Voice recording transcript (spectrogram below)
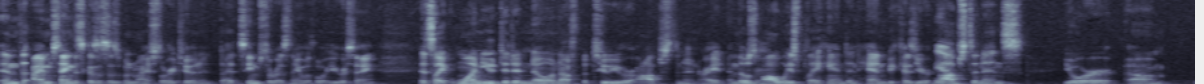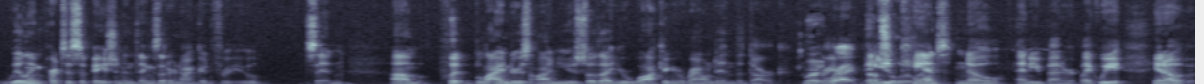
and th- I'm saying this because this has been my story too, and it, it seems to resonate with what you were saying. It's like one, you didn't know enough, but two, you were obstinate, right? And those always play hand in hand because your Yeah. obstinance, your um, willing participation in things that are not good for you, sin, um, put blinders on you so that you're walking around in the dark. Right. Right. And Absolutely. you can't know any better. Like we, you know,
